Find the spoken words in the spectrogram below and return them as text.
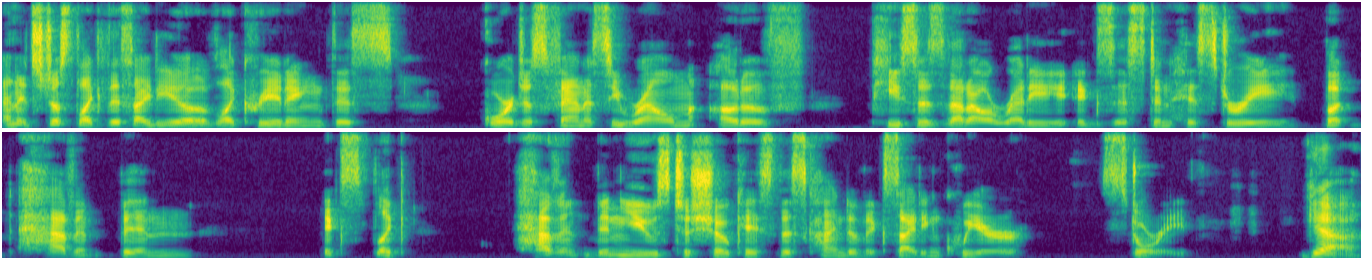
And it's just like this idea of like creating this gorgeous fantasy realm out of pieces that already exist in history but haven't been ex- like haven't been used to showcase this kind of exciting queer story. Yeah,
